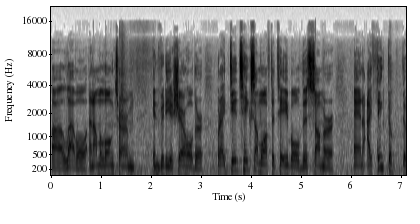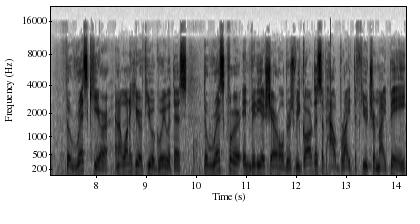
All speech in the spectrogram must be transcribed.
uh, level. And I'm a long term NVIDIA shareholder, but I did take some off the table this summer. And I think the, the, the risk here, and I want to hear if you agree with this, the risk for NVIDIA shareholders, regardless of how bright the future might be,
